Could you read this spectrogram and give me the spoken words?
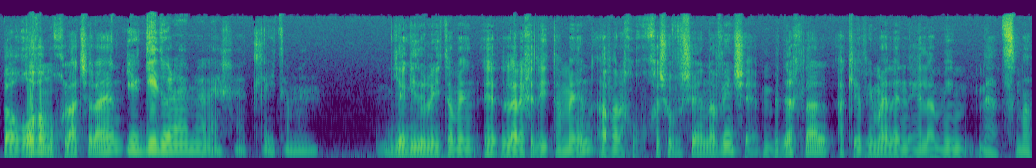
שברוב המוחלט שלהן יגידו להם ללכת להתאמן. יגידו להתאמן, אה, ללכת להתאמן, אבל אנחנו חשוב שנבין שבדרך כלל הכאבים האלה נעלמים מעצמם,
